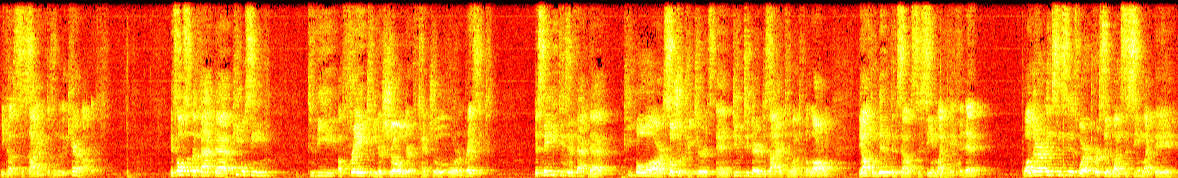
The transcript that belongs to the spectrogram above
because society doesn't really care about it. It's also the fact that people seem to be afraid to either show their potential or embrace it. This may be due to the fact that people are social creatures and due to their desire to want to belong, they often limit themselves to seem like they fit in. While there are instances where a person wants to seem like they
